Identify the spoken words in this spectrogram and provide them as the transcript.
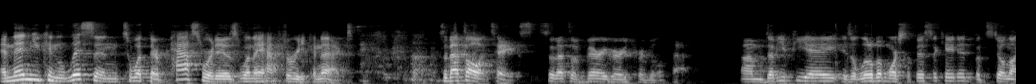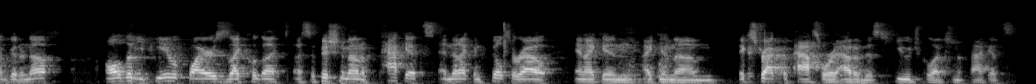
And then you can listen to what their password is when they have to reconnect. So that's all it takes. So that's a very, very trivial attack. Um, WPA is a little bit more sophisticated, but still not good enough. All WPA requires is I collect a sufficient amount of packets, and then I can filter out and I can I can um, extract the password out of this huge collection of packets.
